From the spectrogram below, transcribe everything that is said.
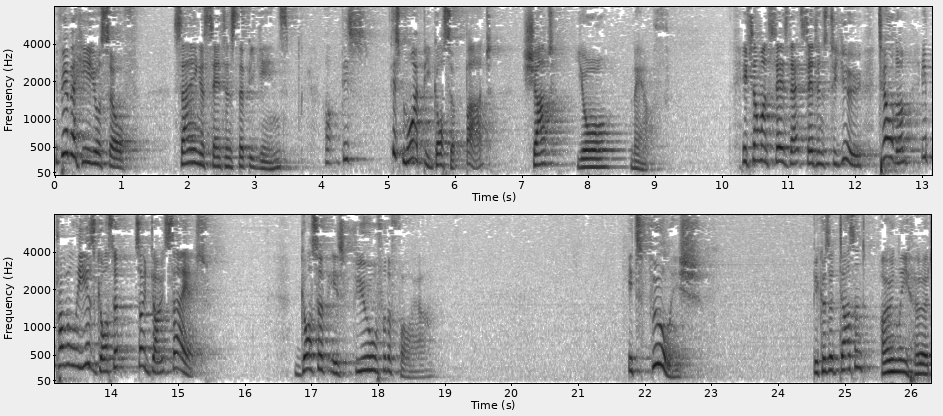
If you ever hear yourself saying a sentence that begins, oh, this, this might be gossip, but shut your mouth. If someone says that sentence to you, tell them it probably is gossip, so don't say it. Gossip is fuel for the fire. It's foolish because it doesn't only hurt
